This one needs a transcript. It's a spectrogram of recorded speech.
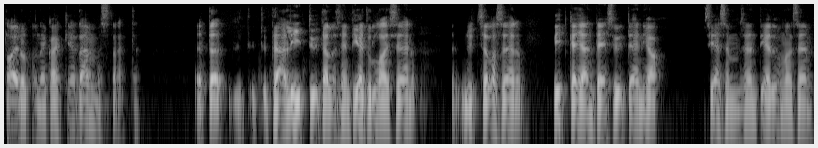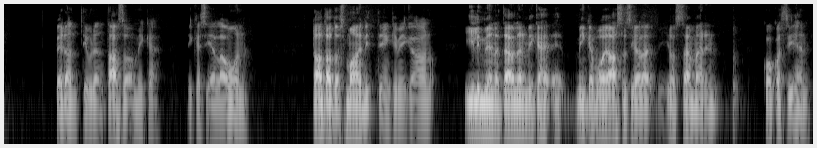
taidot on ja kaikkea tämmöistä, että, että tämä liittyy tällaiseen tietynlaiseen nyt sellaiseen pitkäjänteisyyteen ja siihen semmoiseen tietynlaiseen pedanttiuden tasoon, mikä, mikä siellä on. Data tuossa mainittiinkin, mikä on ilmiönä tällainen, mikä, minkä voi assosioida jossain määrin koko siihen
